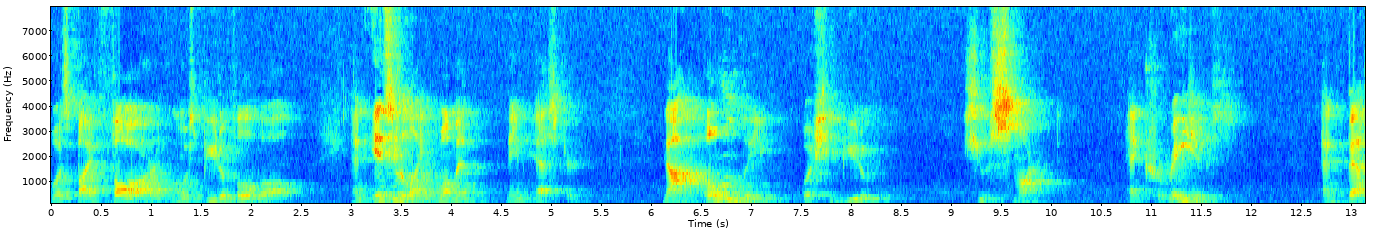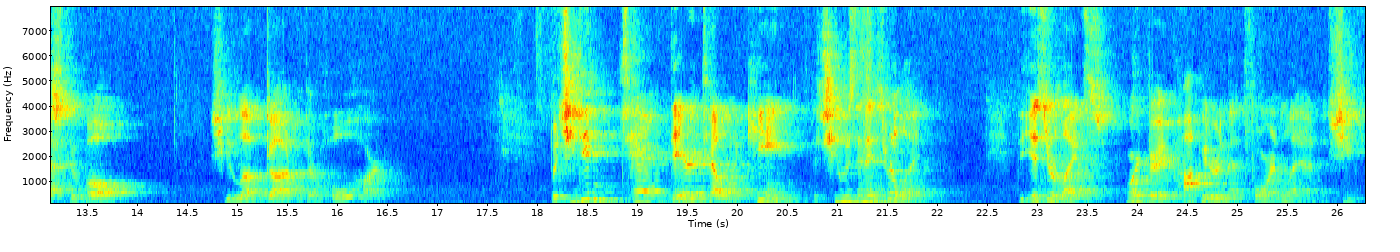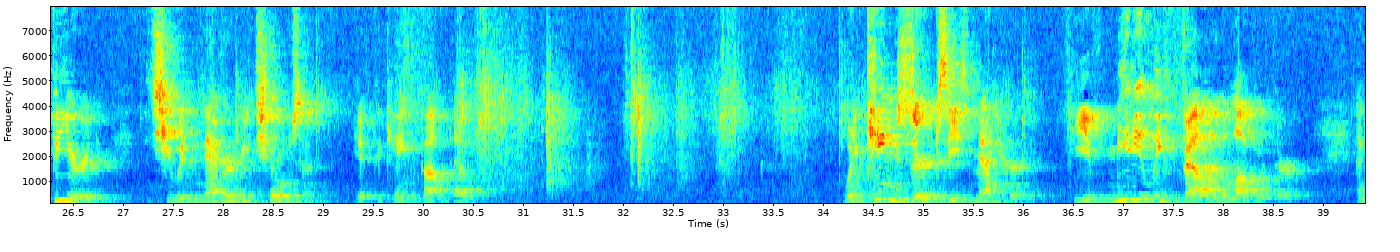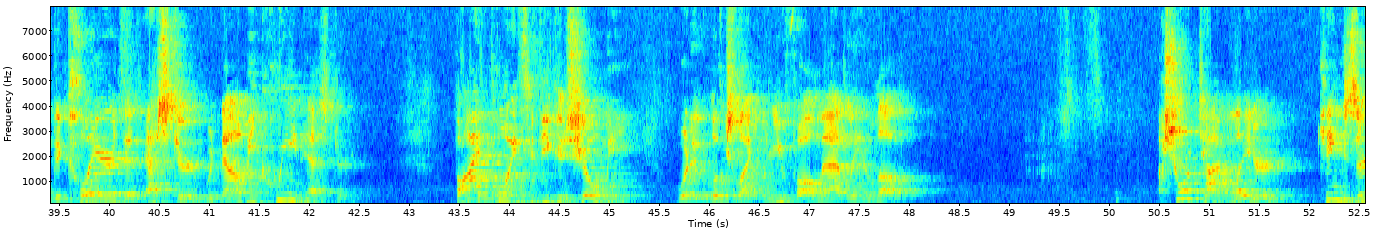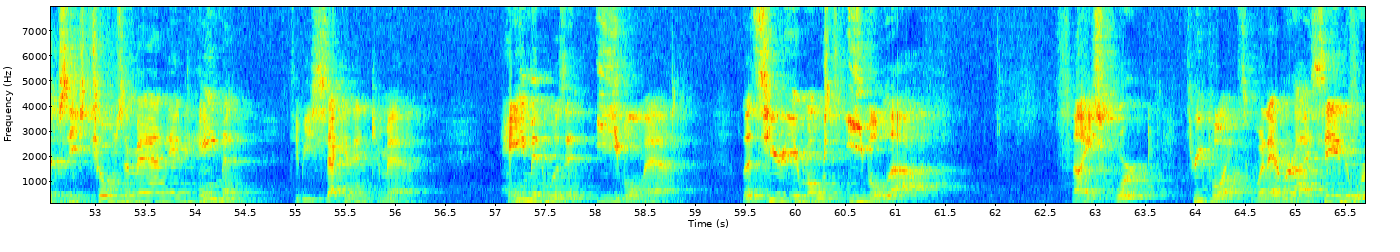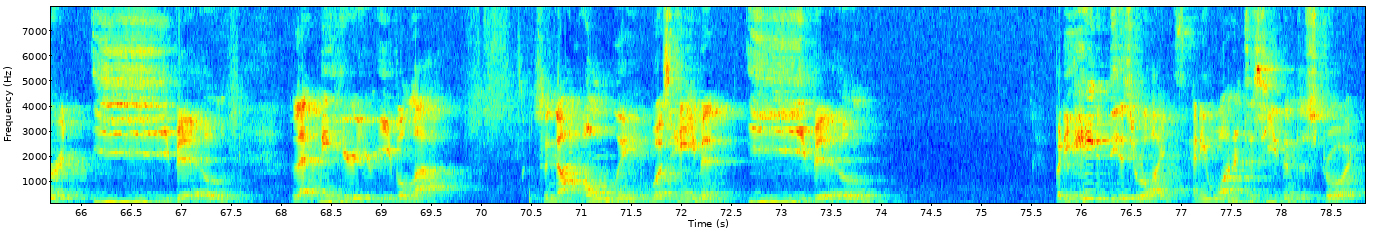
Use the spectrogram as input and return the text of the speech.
was by far the most beautiful of all, an Israelite woman named Esther. Not only was she beautiful, she was smart and courageous, and best of all, she loved God with her whole heart. But she didn't dare tell the king that she was an Israelite. The Israelites weren't very popular in that foreign land, and she feared that she would never be chosen if the king found out. When King Xerxes met her, he immediately fell in love with her and declared that Esther would now be Queen Esther. Five points if you can show me what it looks like when you fall madly in love. A short time later, King Xerxes chose a man named Haman to be second in command. Haman was an evil man. Let's hear your most evil laugh. Nice work. Three points. Whenever I say the word evil, let me hear your evil laugh. So not only was Haman evil, but he hated the Israelites and he wanted to see them destroyed.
